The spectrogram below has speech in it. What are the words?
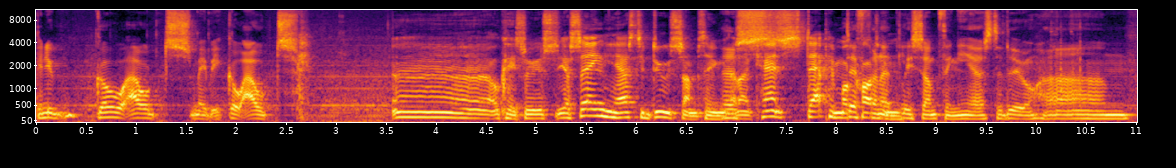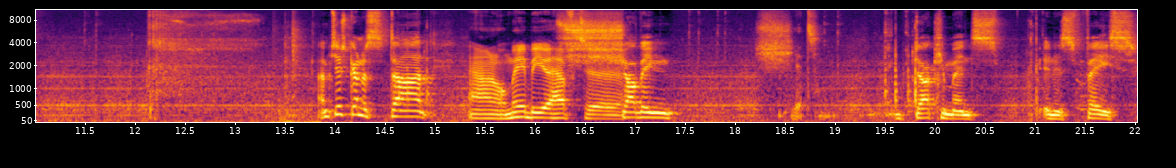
Can you go out? Maybe go out. Uh, okay, so you're, you're saying he has to do something, and I can't stab him or cut him. Definitely something he has to do. Um, I'm just gonna start I don't know. Maybe you have to. shoving Shit. documents in his face.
